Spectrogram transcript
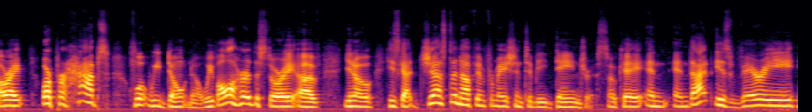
All right. Or perhaps what we don't know. We've all heard the story of, you know, he's got just enough information to be dangerous. Okay. And, and that is very,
